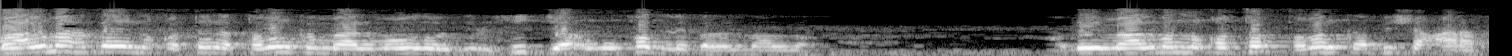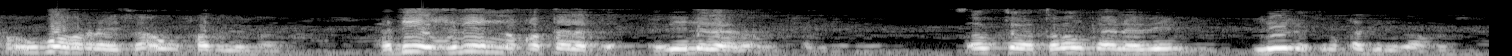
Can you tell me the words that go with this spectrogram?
maalma hadday noqotona tobanka maalmood oo dulxija ugu fadli badan maalmaha hadday maalmo noqoto tobanka bisha carafa ugu horeysa ugu fadli badan hadday habeen noqotona habeenadaada ugu fadli badan sababtoo tobankan habeen leylatlqadri baa ku jira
